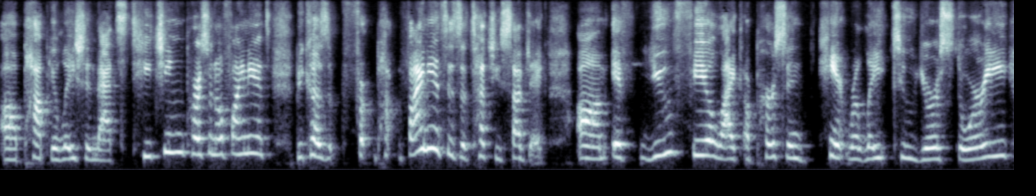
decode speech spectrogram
uh, population that's teaching personal finance. Because finance is a touchy subject. if you feel like a person can't relate to your story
